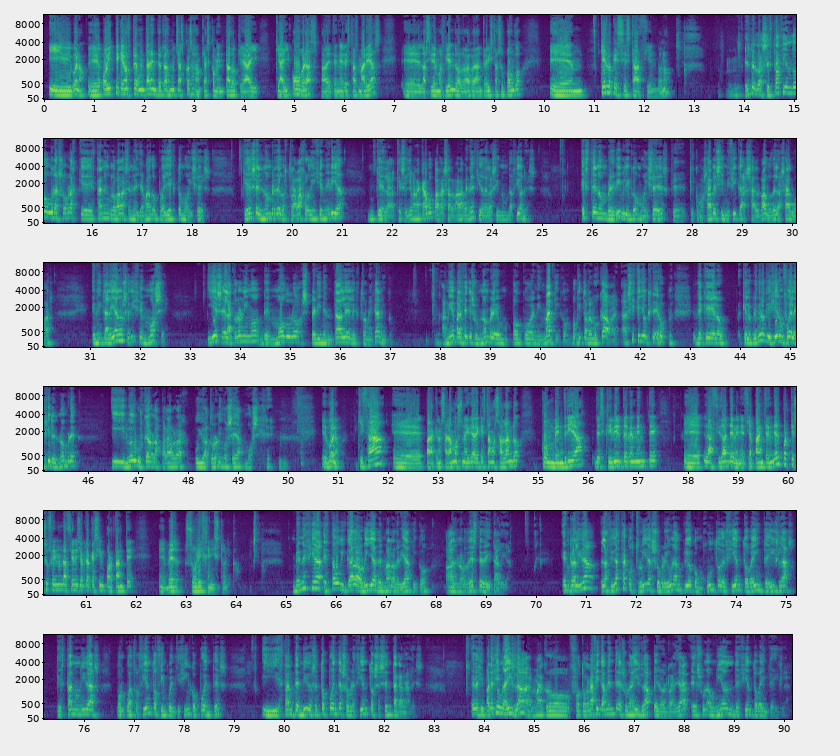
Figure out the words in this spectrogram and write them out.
Y bueno, eh, hoy te queremos preguntar, entre otras muchas cosas, aunque has comentado que hay, que hay obras para detener estas mareas, eh, las iremos viendo a lo largo de la entrevista, supongo. Eh, ¿Qué es lo que se está haciendo, no? Es verdad, se está haciendo unas obras que están englobadas en el llamado Proyecto Moisés, que es el nombre de los trabajos de ingeniería que, se llevan a cabo para salvar a Venecia de las inundaciones. Este nombre bíblico, Moisés, que, como sabes significa salvado de las aguas, en italiano se dice MOSE, y es el acrónimo de Módulo Experimentale Electromecánico. A mí me parece que es un nombre un poco enigmático, un poquito rebuscado. Así que yo creo de que lo, que lo primero que hicieron fue elegir el nombre y luego buscaron las palabras cuyo acrónimo sea MOSE. Eh, bueno, Quizá, eh, para que nos hagamos una idea de qué estamos hablando, convendría describir brevemente eh, la ciudad de Venecia. Para entender por qué sufre inundaciones, yo creo que es importante eh, ver su origen histórico. Venecia está ubicada a orillas del mar Adriático, al nordeste de Italia. En realidad, la ciudad está construida sobre un amplio conjunto de 120 islas que están unidas por 455 puentes y están tendidos estos puentes sobre 160 canales. Es decir, parece una isla, macrofotográficamente es una isla, pero en realidad es una unión de 120 islas.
